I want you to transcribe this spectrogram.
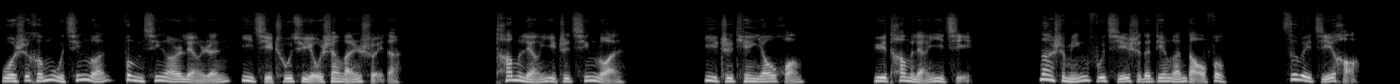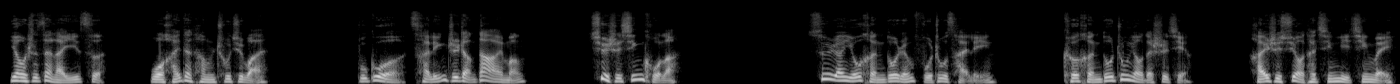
我是和穆青鸾、凤青儿两人一起出去游山玩水的。他们俩一只青鸾，一只天妖皇，与他们俩一起，那是名副其实的颠鸾倒凤，滋味极好。要是再来一次。我还带他们出去玩，不过彩铃执掌大爱盟，确实辛苦了。虽然有很多人辅助彩铃，可很多重要的事情还是需要他亲力亲为。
